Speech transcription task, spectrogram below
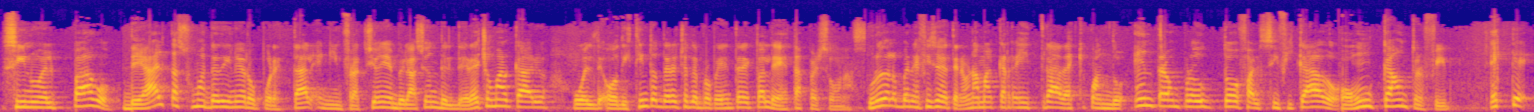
sino el pago de altas sumas de dinero por estar en infracción y en violación del derecho marcario o, el o distintos derechos de propiedad intelectual de estas Uno de los beneficios de tener una marca registrada es que cuando entra un producto falsificado o un counterfeit, es que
